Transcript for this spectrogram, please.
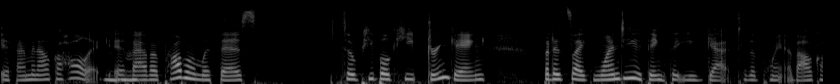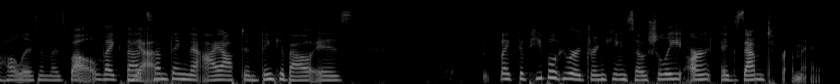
if I'm an alcoholic, if Mhm. I have a problem with this. So people keep drinking, but it's like when do you think that you get to the point of alcoholism as well? Like that's Yeah. something that I often think about is like the people who are drinking socially aren't exempt from it.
